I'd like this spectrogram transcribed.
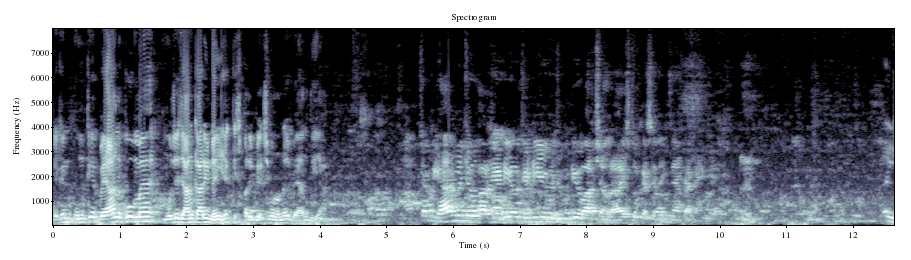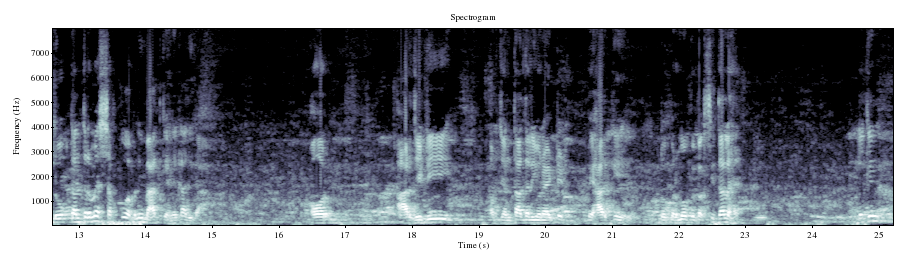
लेकिन उनके बयान को मैं, मुझे जानकारी नहीं है किस परिप्रेक्ष्य में उन्होंने बयान दिया। अच्छा बिहार में जो आरजेडी और जेडीयू में वीडियोवाद चल रहा है, इसको कैसे देखते हैं, क्या कहेंगे? लोकतंत्र में सबको अपनी बात कहने का अधिकार। और आरजेडी और जनता दल यूनाइटेड बिहार के दो प्रमुख विपक्षी दल हैं। लेकिन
